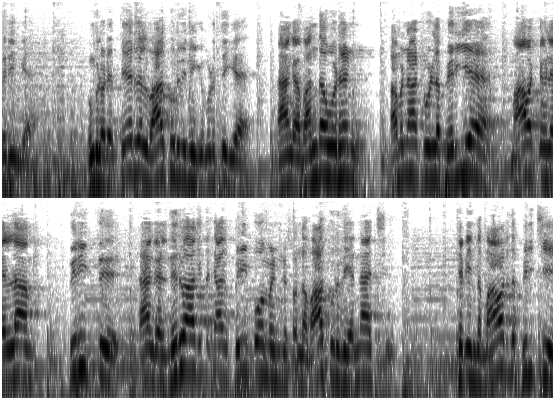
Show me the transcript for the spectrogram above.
பிரிங்க. உங்களுடைய தேர்தல் வாக்குறுதி நீங்க கொடுத்தீங்க. நாங்க வந்தவுடன் தமிழ்நாட்டில் உள்ள பெரிய மாவட்டங்கள் எல்லாம் பிரித்து நாங்கள் நிர்வாகத்துக்காக பிரிப்போம் என்று சொன்ன வாக்குறுதி என்னாச்சு? சரி இந்த மாவட்டத்தை பிரிச்சு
